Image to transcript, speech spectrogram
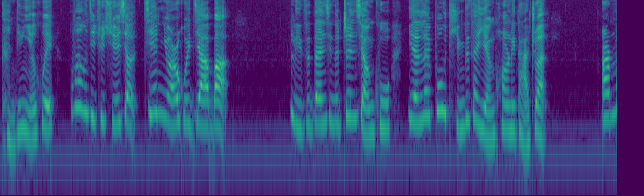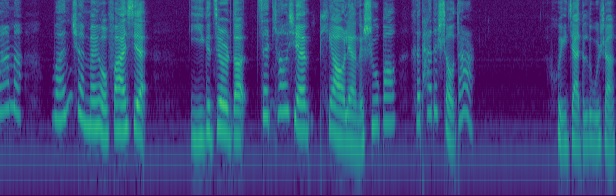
肯定也会忘记去学校接女儿回家吧？栗子担心的真想哭，眼泪不停的在眼眶里打转，而妈妈完全没有发现，一个劲儿的在挑选漂亮的书包和她的手袋儿。回家的路上，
